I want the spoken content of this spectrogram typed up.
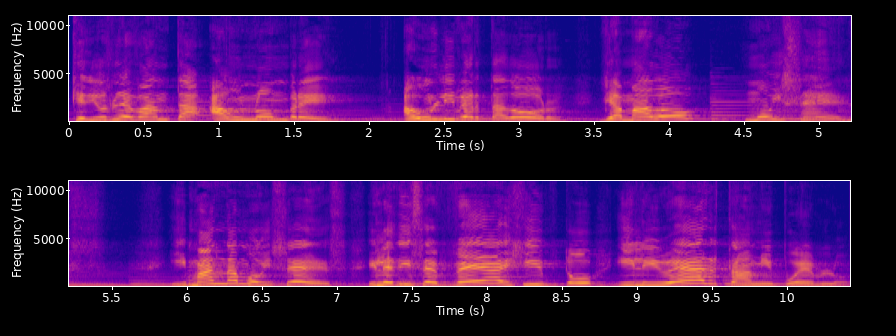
que Dios levanta a un hombre, a un libertador llamado Moisés. Y manda a Moisés y le dice, ve a Egipto y liberta a mi pueblo.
